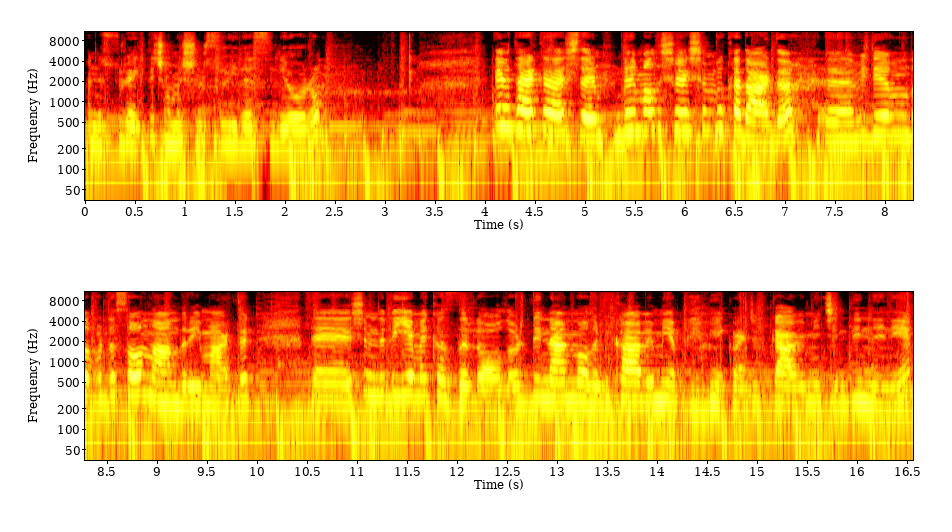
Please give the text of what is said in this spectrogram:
Hani sürekli çamaşır suyuyla siliyorum. Evet arkadaşlarım benim alışverişim bu kadardı. Ee, videomu da burada sonlandırayım artık. Ee, şimdi bir yemek hazırlığı olur, dinlenme olur, bir kahvemi yapayım ilk önce. Bir kahvemi için dinleneyim.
